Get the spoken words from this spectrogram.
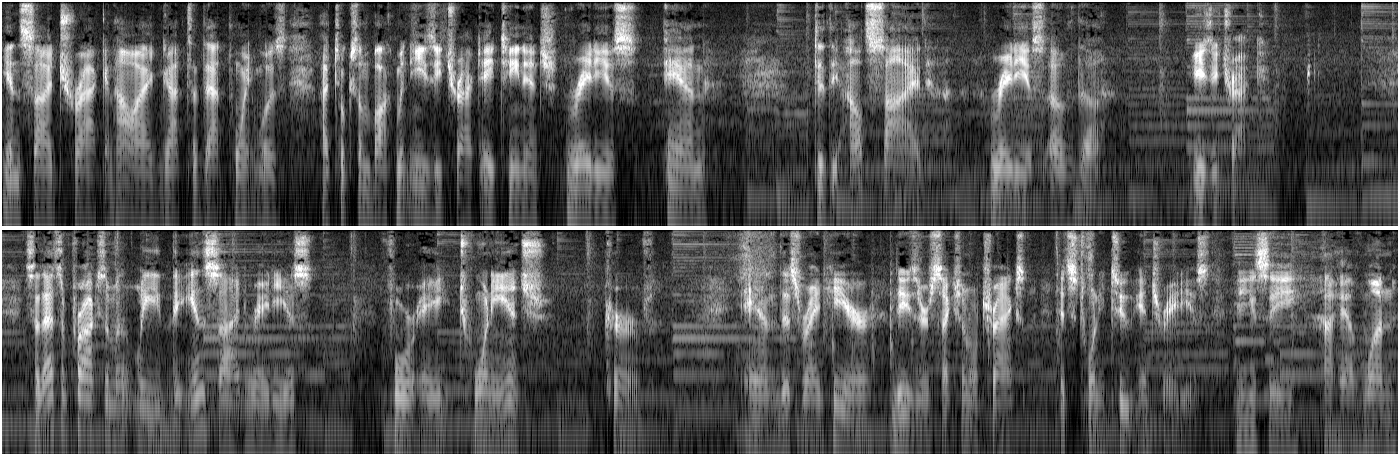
inside track and how I got to that point was I took some Bachmann E-Z Track 18 inch radius and did the outside radius of the E-Z Track. So that's approximately the inside radius for a 20 inch curve. And this right here, these are sectional tracks. It's 22 inch radius. You can see I have one,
